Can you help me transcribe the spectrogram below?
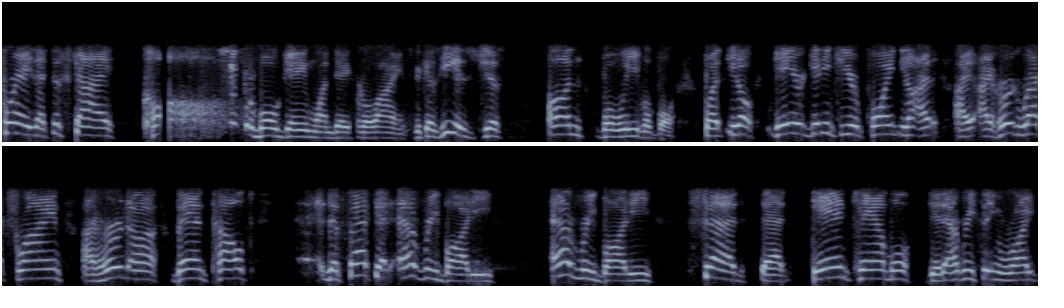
pray that this guy calls Super Bowl game one day for the Lions because he is just unbelievable. But you know, Gator, getting to your point, you know, I I, I heard Rex Ryan, I heard uh, Van Pelt. The fact that everybody, everybody said that Dan Campbell did everything right,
